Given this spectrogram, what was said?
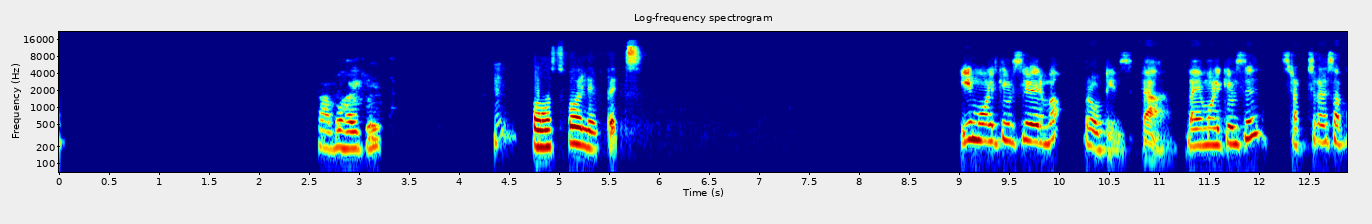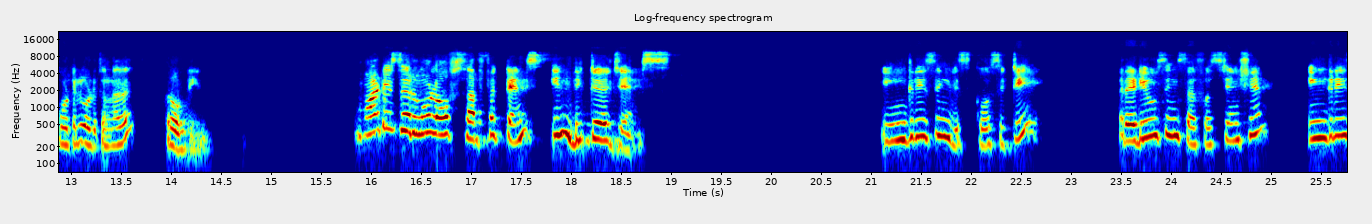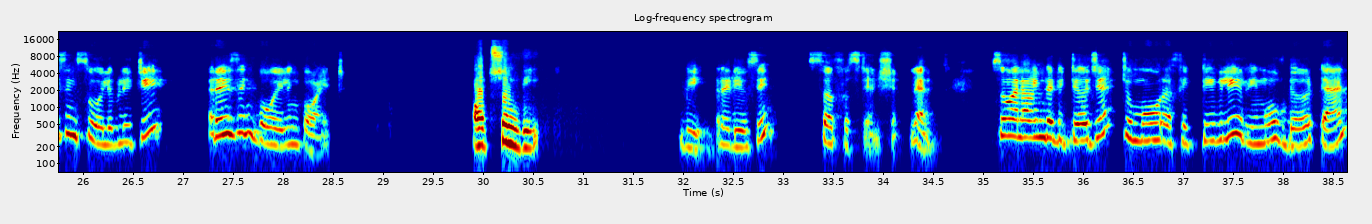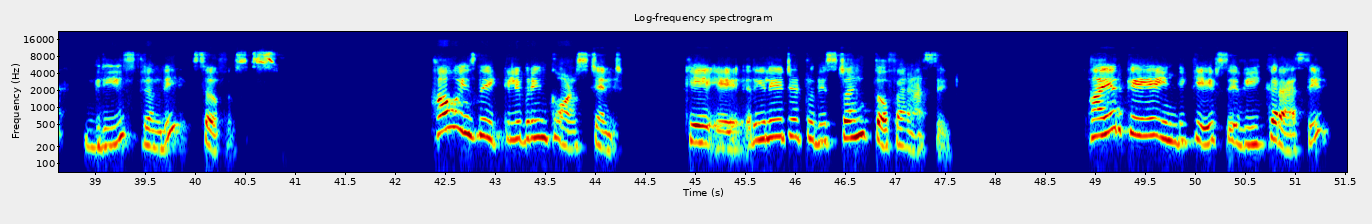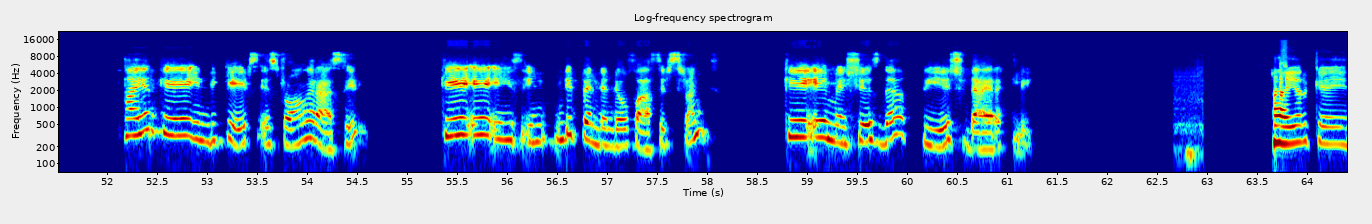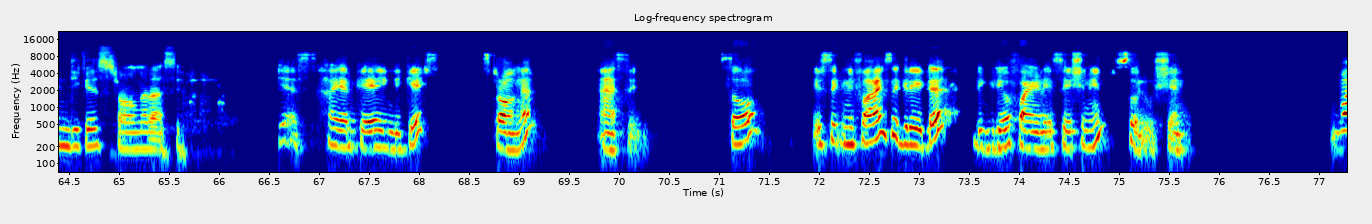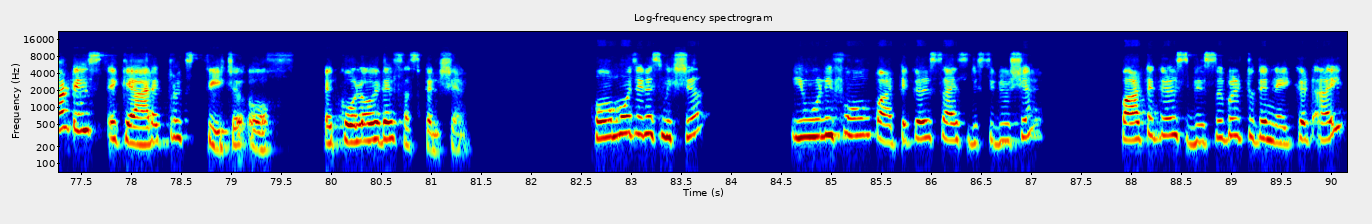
കാർബോഹൈഡ്രേറ്റ് ഈ മോളിക്യൂൾസിൽ വരുമ്പോൾ പ്രോട്ടീൻസ് ബയോമോളിക്യൂൾസ് സ്ട്രക്ചറൽ സപ്പോർട്ടിൽ കൊടുക്കുന്നത് protein What is the role of surfactants in detergents? Increasing viscosity, reducing surface tension, increasing solubility, raising boiling point. Option B. B. Reducing surface tension. Length. So allowing the detergent to more effectively remove dirt and grease from the surfaces. How is the equilibrium constant Ka related to the strength of an acid? Higher Ka indicates a weaker acid. Higher Ka indicates a stronger acid. Ka is independent of acid strength. Ka measures the pH directly. Higher Ka indicates stronger acid. Yes, higher Ka indicates stronger acid. So it signifies a greater degree of ionization in solution. What is a characteristic feature of a colloidal suspension? Homogeneous mixture, uniform particle size distribution, particles visible to the naked eye,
